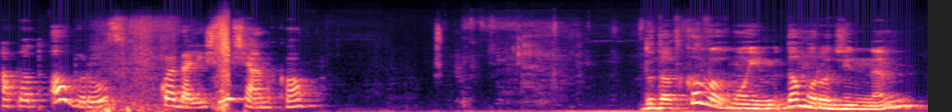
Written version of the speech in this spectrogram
A pod obrus wkładaliśmy sianko. Dodatkowo w moim domu rodzinnym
